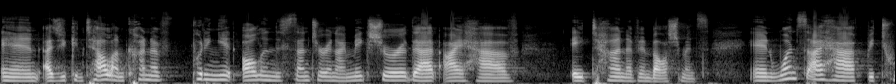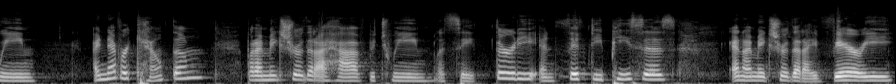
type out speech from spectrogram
And as you can tell, I'm kind of putting it all in the center and I make sure that I have a ton of embellishments. And once I have between, I never count them, but I make sure that I have between, let's say, 30 and 50 pieces, and I make sure that I vary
